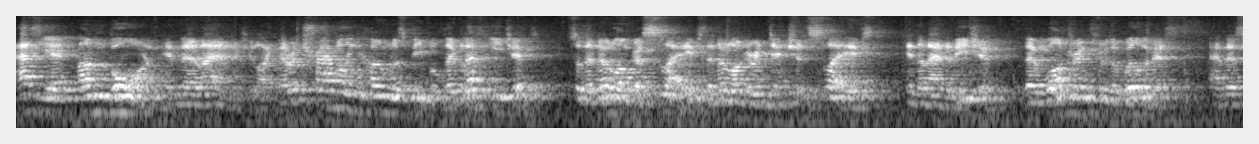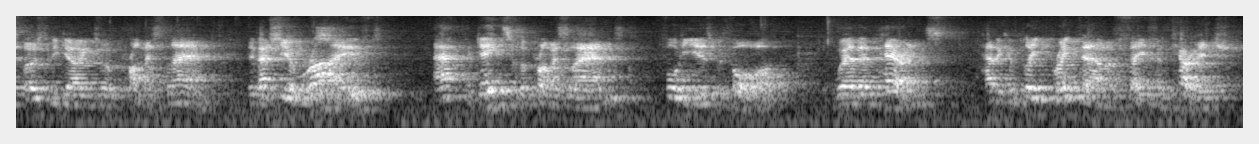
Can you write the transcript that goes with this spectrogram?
as yet unborn in their land, if you like. They're a traveling homeless people. They've left Egypt, so they're no longer slaves, they're no longer indentured slaves in the land of Egypt. They're wandering through the wilderness, and they're supposed to be going to a promised land. They've actually arrived at the gates of the promised land 40 years before, where their parents had a complete breakdown of faith and courage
